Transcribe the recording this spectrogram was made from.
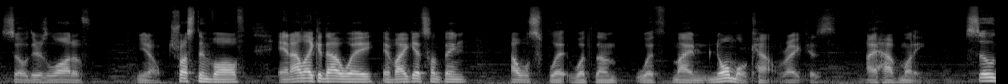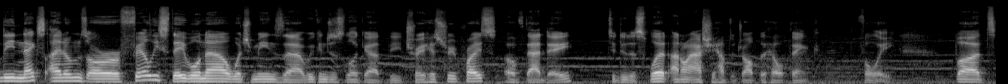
So there's a lot of, you know, trust involved. And I like it that way. If I get something, I will split with them with my normal account, right? Because I have money. So the Nex items are fairly stable now, which means that we can just look at the trade history price of that day to do the split. I don't actually have to drop the hilt think fully. But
